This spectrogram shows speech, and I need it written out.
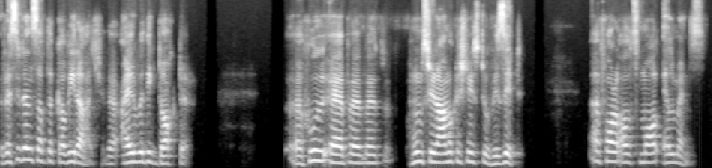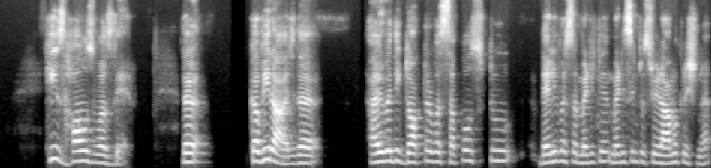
residence of the Kaviraj, the Ayurvedic doctor, uh, who, uh, whom Sri Ramakrishna is to visit uh, for all small ailments, his house was there. The Kaviraj, the Ayurvedic doctor, was supposed to deliver some medicine medicine to Sri Ramakrishna,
